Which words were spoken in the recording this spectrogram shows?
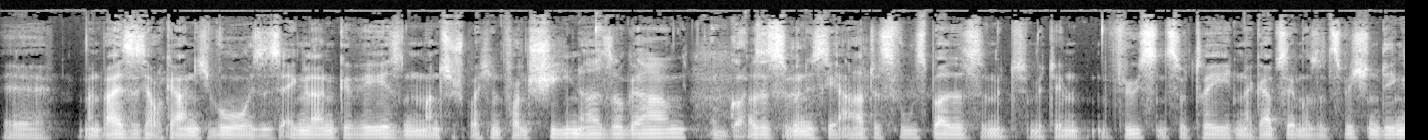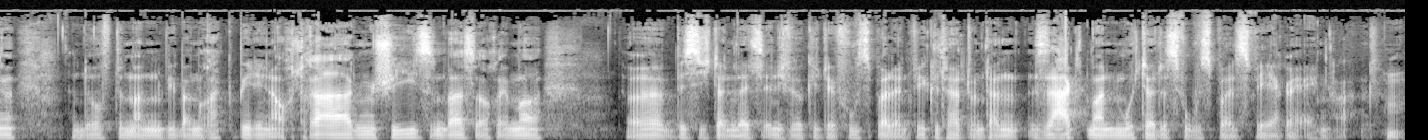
Äh, man weiß es ja auch gar nicht wo. Es ist England gewesen. Manche sprechen von China sogar. Um also zumindest die Art des Fußballs mit, mit den Füßen zu treten. Da gab es ja immer so Zwischendinge. Dann durfte man wie beim Rugby den auch tragen, schießen, was auch immer äh, bis sich dann letztendlich wirklich der Fußball entwickelt hat und dann sagt man, Mutter des Fußballs wäre England. Hm.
